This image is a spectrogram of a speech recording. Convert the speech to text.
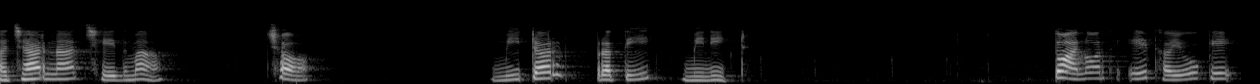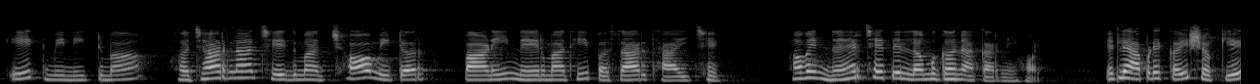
હજારના છેદમાં છ મીટર પ્રતિ મિનિટ. તો આનો અર્થ એ થયો કે એક મિનિટમાં હજારના છેદમાં છ મીટર પાણી નહેરમાંથી પસાર થાય છે. હવે નહેર છે તે લંબઘન આકારની હોય. એટલે આપણે કહી શકીએ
